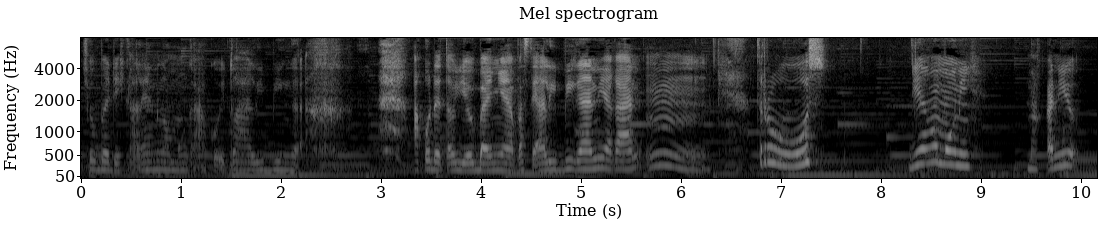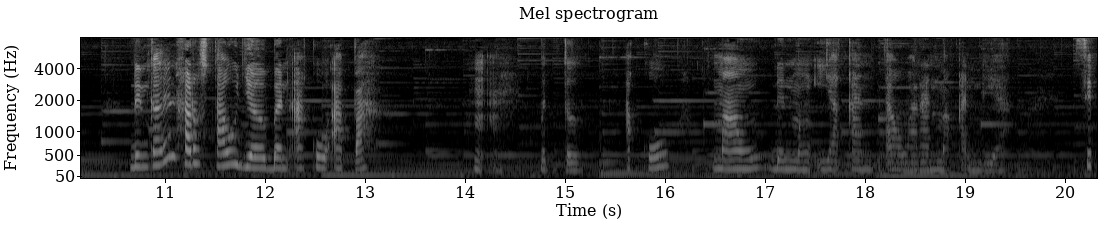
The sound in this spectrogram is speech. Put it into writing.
Coba deh kalian ngomong ke aku itu alibi nggak? Aku udah tahu jawabannya pasti alibi kan ya kan? Hmm. terus dia ngomong nih makan yuk dan kalian harus tahu jawaban aku apa? Hmm, betul. Aku mau dan mengiyakan tawaran makan dia. Sip.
